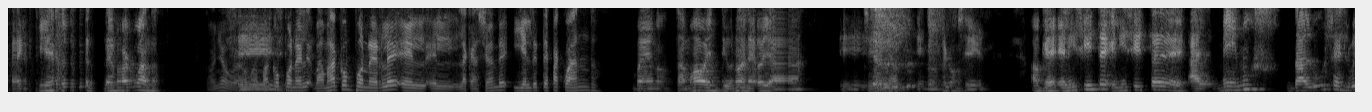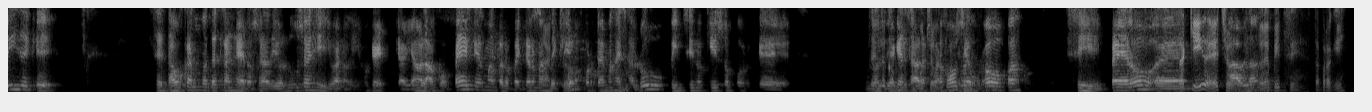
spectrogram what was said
Aquí el tema cuando. Coño, bueno, Sí, vamos, a componerle, sí. vamos a componerle el- el- la canción de ¿y el DT para cuándo? Bueno, estamos a 21 de enero ya y, Sí, señor. y no se consigue. Aunque él insiste, él insiste, al menos da luces, Luis, de que se está buscando un DT extranjero. O sea, dio luces y bueno, dijo que, que habían hablado con Peckerman, pero Peckerman Exacto. declinó por temas de salud. Pizzi no quiso porque No le tendría que estar mucho la familia en cosa. Europa. Sí, pero Está eh, aquí, de hecho, hablan- Antonio Pizzi, está por aquí.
